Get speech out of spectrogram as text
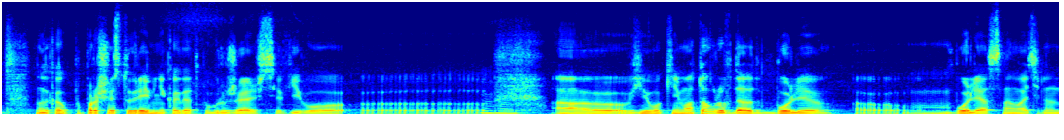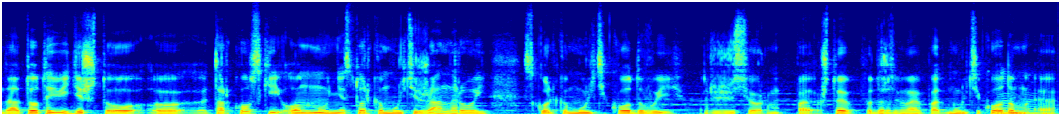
ну, как по прошествию времени, когда ты погружаешься в его, э, э, в его кинематограф, да, более, э, более основательно, да, то ты видишь, что э, Тарковский, он, ну, не столько мультижанровый, сколько мультикодовый режиссер. Что я подразумеваю под мультикодом? Mm-hmm.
